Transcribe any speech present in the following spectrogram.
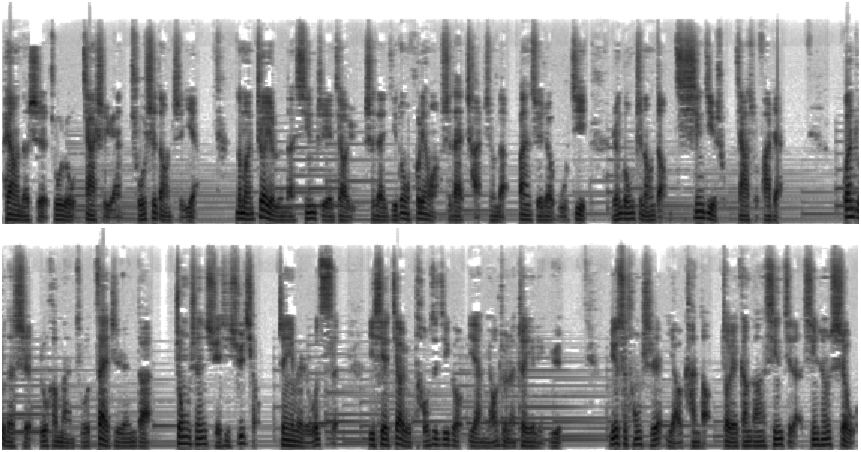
培养的是诸如驾驶员、厨师等职业。那么这一轮的新职业教育是在移动互联网时代产生的，伴随着 5G、人工智能等新技术加速发展，关注的是如何满足在职人的终身学习需求。正因为如此，一些教育投资机构也瞄准了这一领域。与此同时，也要看到，作为刚刚兴起的新生事物，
